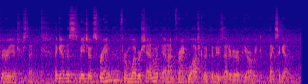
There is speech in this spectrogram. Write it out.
Very interesting. Again, this is Micho Spring from Weber Shandwick, and I'm Frank Washkuch, the news editor of PR Week. Thanks again.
